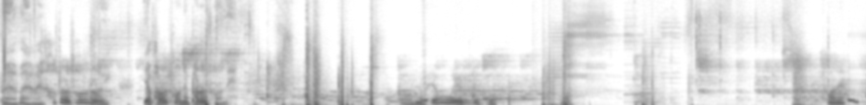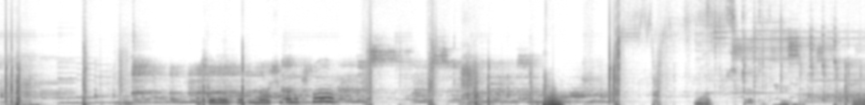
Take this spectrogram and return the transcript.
빨리 빨리 빨리 서둘러 서둘러. 야 바로 소환해 바로 소환해. 아, 나 회복을 약했고. 소환해. 아 서둘러 서둘러 시간 없어. 뭐, 스케일도 보여.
